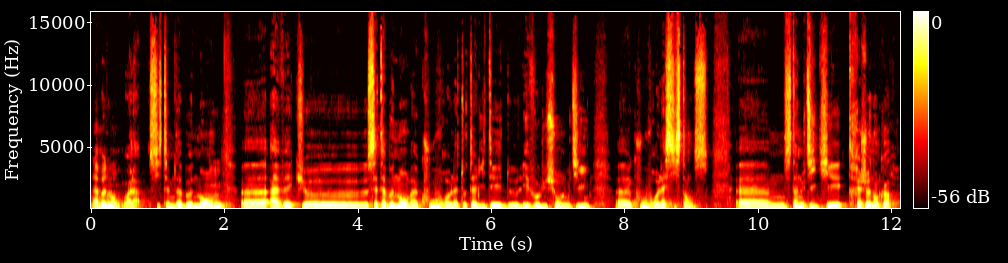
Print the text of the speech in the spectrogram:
peut- Abonnement Voilà, système d'abonnement. Mhm. Euh, avec euh, cet abonnement bah, couvre la totalité de l'évolution de l'outil, couvre l'assistance. C'est un outil qui est très jeune encore,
